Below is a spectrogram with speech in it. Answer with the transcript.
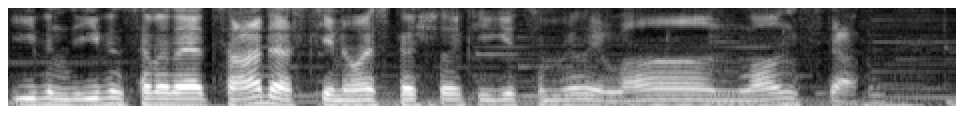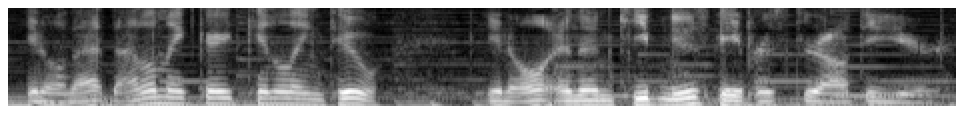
even even some of that sawdust, you know, especially if you get some really long, long stuff, you know, that that'll make great kindling too. You know, and then keep newspapers throughout the year.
